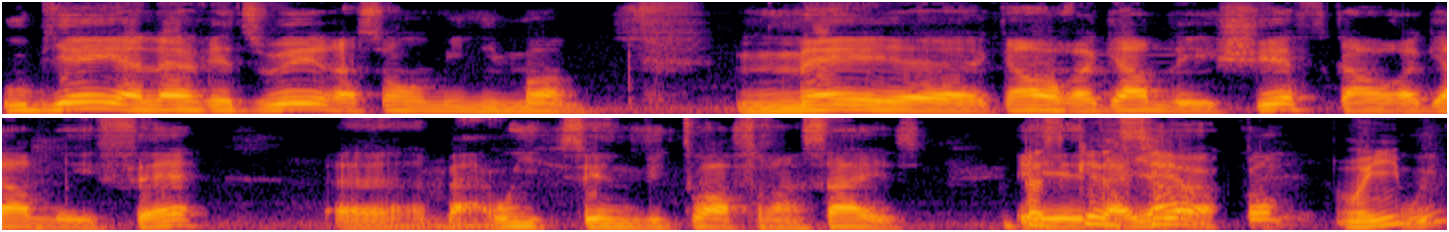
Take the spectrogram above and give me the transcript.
ou bien à la réduire à son minimum. Mais euh, quand on regarde les chiffres, quand on regarde les faits, euh, ben oui, c'est une victoire française. Parce Et d'ailleurs, oui. oui.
